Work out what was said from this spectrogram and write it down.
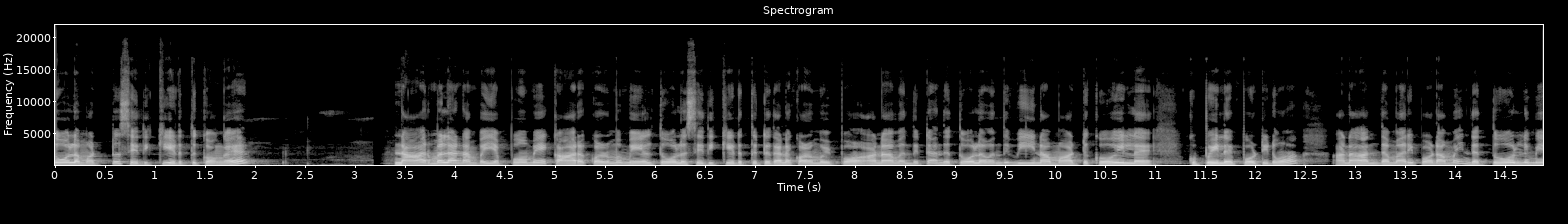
தோலை மட்டும் செதுக்கி எடுத்துக்கோங்க. நார்மலாக நம்ம எப்போவுமே காரக்குழம்பு மேல் தோலை செதுக்கி எடுத்துகிட்டு தானே குழம்பு வைப்போம். ஆனால் வந்துட்டு அந்த தோலை வந்து வீணாக மாட்டுக்கோ இல்லை குப்பையிலே போட்டிடுவோம். ஆனால் அந்த மாதிரி போடாமல் இந்த தோலுமே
